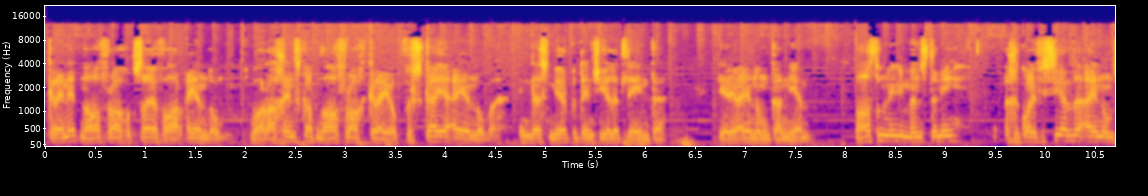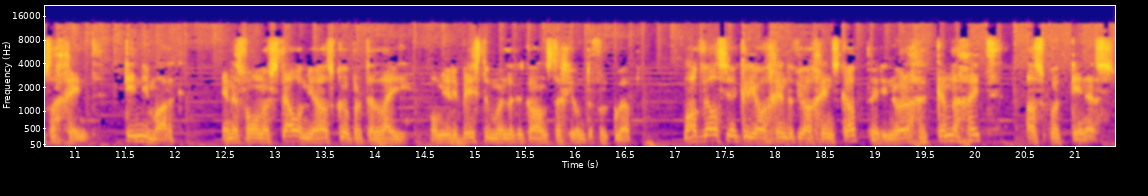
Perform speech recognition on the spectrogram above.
kry net navraag op sy of haar eiendom, waar agentskap navraag kry op verskeie eiendomme en dus meer potensiële kliënte deur die eiendom kan neem. Laaste maar nie die minste nie, 'n gekwalifiseerde eiendomsagent ken die mark en is veronderstel om jou as koper te lei om jou die beste moontlike kans te gee om te verkoop. Maak wel seker jou agent of jou agentskap het die nodige kundigheid as ook kennis.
